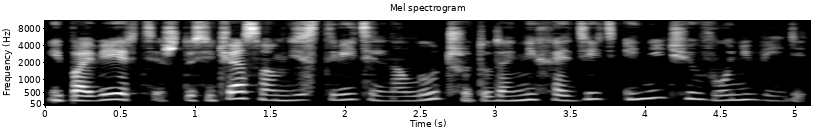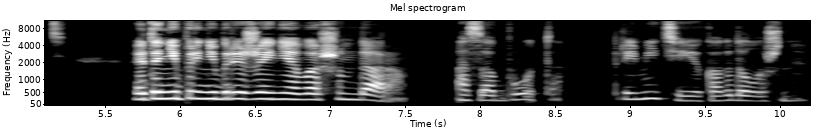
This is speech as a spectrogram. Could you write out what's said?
И поверьте, что сейчас вам действительно лучше туда не ходить и ничего не видеть. Это не пренебрежение вашим даром, а забота. Примите ее как должное».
